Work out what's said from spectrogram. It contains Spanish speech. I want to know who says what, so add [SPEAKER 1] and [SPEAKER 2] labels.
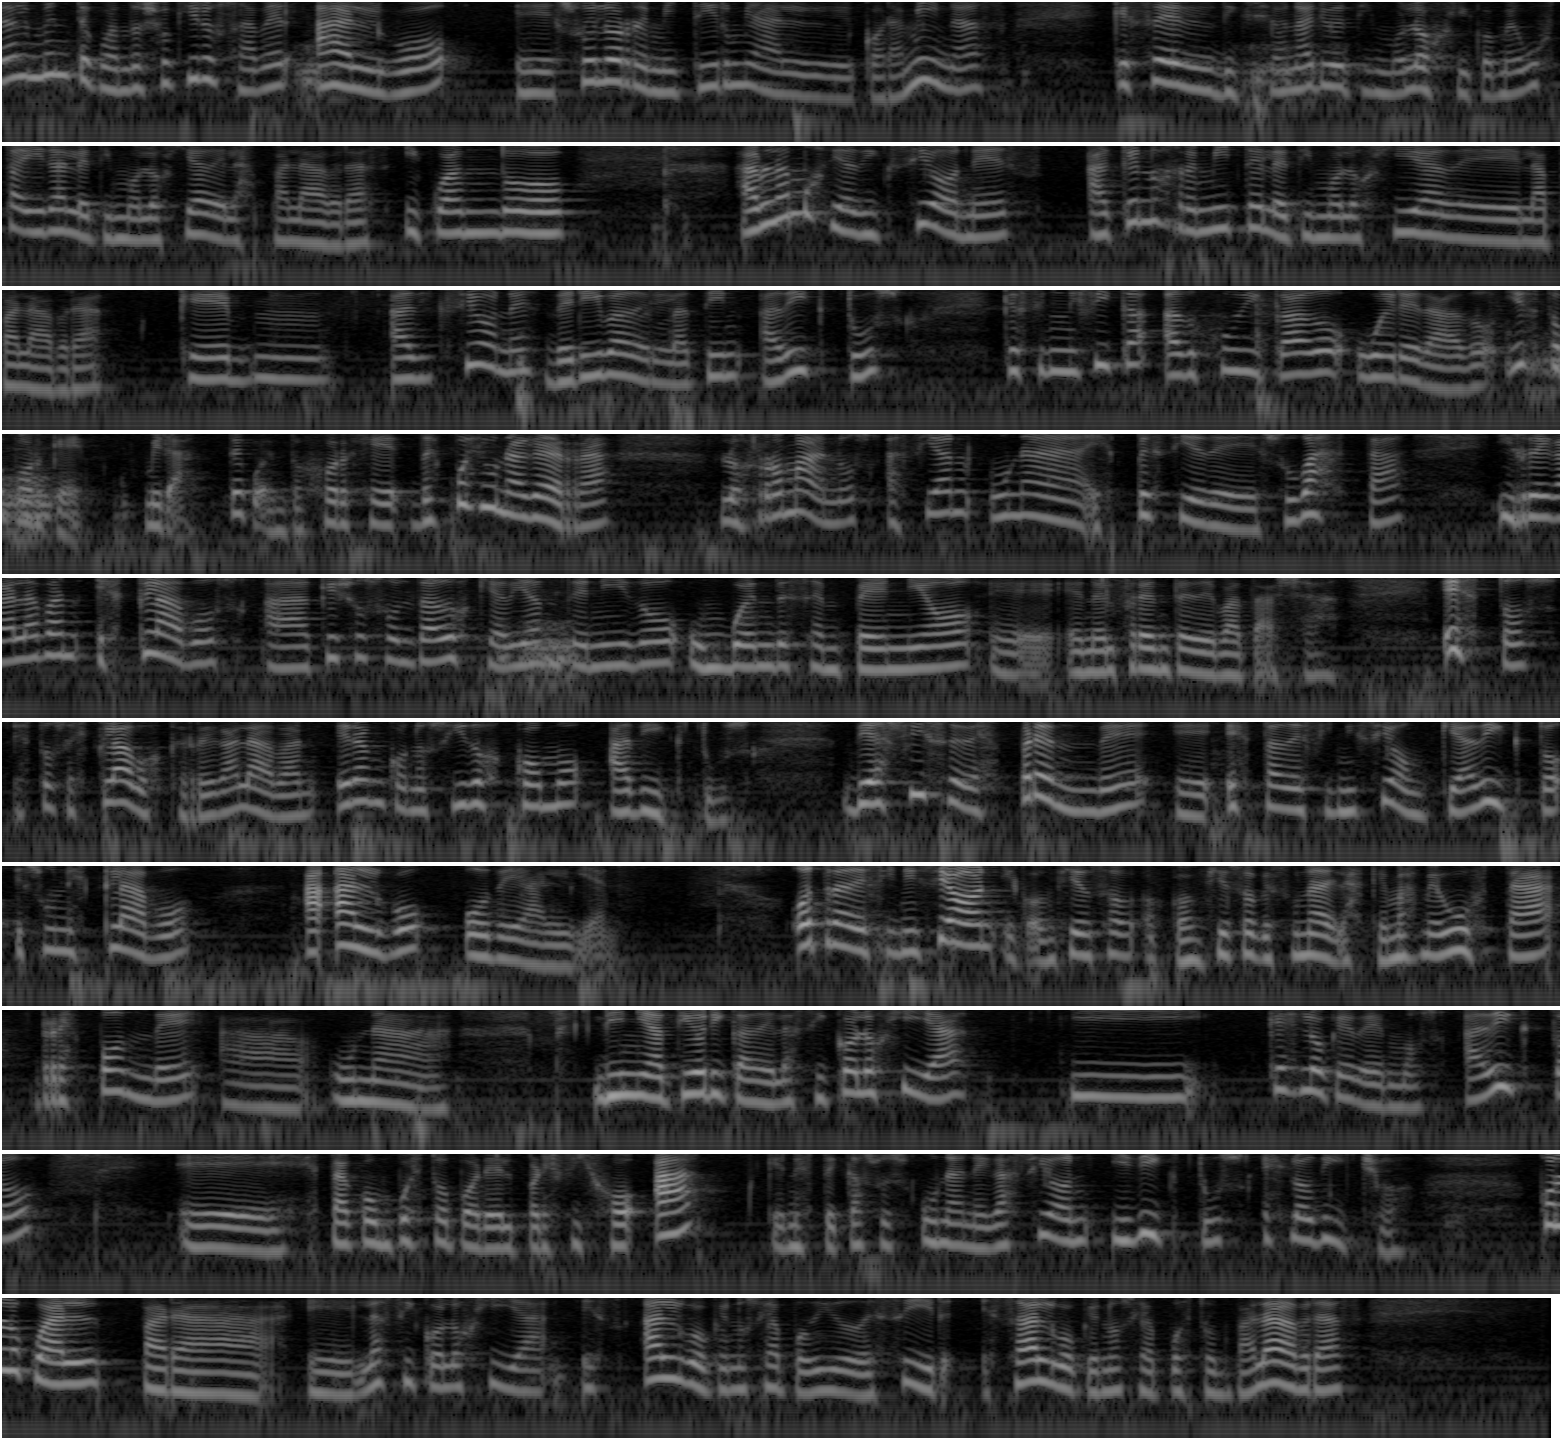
[SPEAKER 1] generalmente cuando yo quiero saber algo, eh, suelo remitirme al Coraminas, que es el diccionario etimológico. Me gusta ir a la etimología de las palabras. Y cuando hablamos de adicciones, ¿a qué nos remite la etimología de la palabra? Que mm, adicciones deriva del latín adictus, que significa adjudicado o heredado. ¿Y esto por qué? Mira, te cuento, Jorge, después de una guerra, los romanos hacían una especie de subasta y regalaban esclavos a aquellos soldados que habían tenido un buen desempeño eh, en el frente de batalla. Estos, estos esclavos que regalaban eran conocidos como adictus. De allí se desprende eh, esta definición, que adicto es un esclavo a algo o de alguien. Otra definición, y confieso, confieso que es una de las que más me gusta, responde a una línea teórica de la psicología y ¿qué es lo que vemos? Adicto eh, está compuesto por el prefijo a, que en este caso es una negación, y dictus es lo dicho. Con lo cual, para eh, la psicología es algo que no se ha podido decir, es algo que no se ha puesto en palabras,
